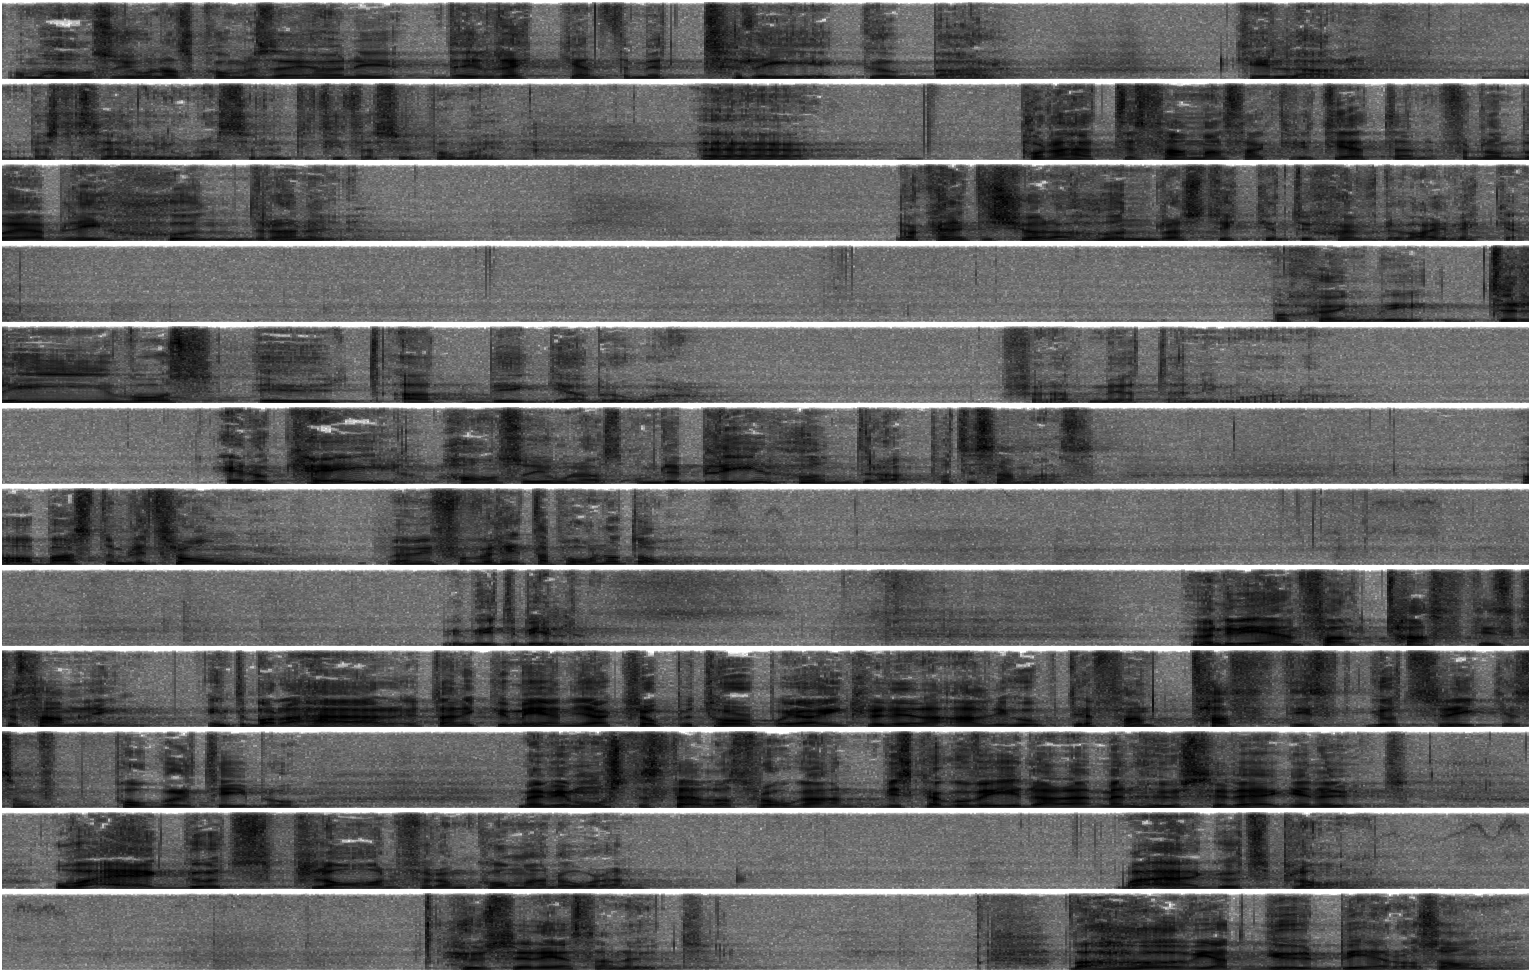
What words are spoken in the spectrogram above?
Om Hans och Jonas kommer och säger, hörni, det räcker inte med tre gubbar, killar, bäst att säga då Jonas så du inte tittar ut på mig, eh, på den här tillsammansaktiviteten, för de börjar bli hundra nu. Jag kan inte köra hundra stycken till Skövde varje vecka. Vad sjöng vi? Driv oss ut att bygga broar för att möta en imorgon dag. Är det okej, okay, Hans och Jonas, om det blir hundra på tillsammans? Ja, bastun blir trång, men vi får väl hitta på något då. Vi byter bild. Hörrni, vi är en fantastisk församling, inte bara här utan i Kumenia, Kroppetorp och jag inkluderar allihop. Det är fantastiskt Guds rike som pågår i Tibro. Men vi måste ställa oss frågan, vi ska gå vidare, men hur ser vägen ut? Och vad är Guds plan för de kommande åren? Vad är Guds plan? Hur ser resan ut? Vad hör vi att Gud ber oss om?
